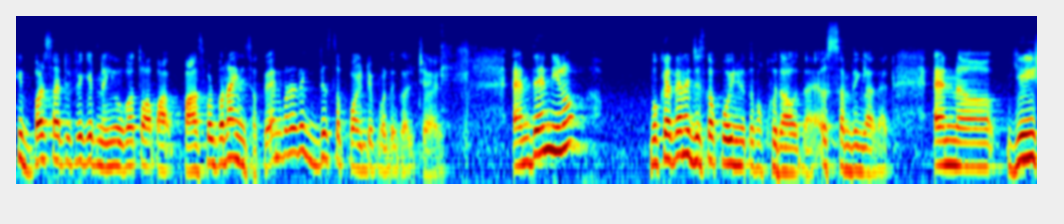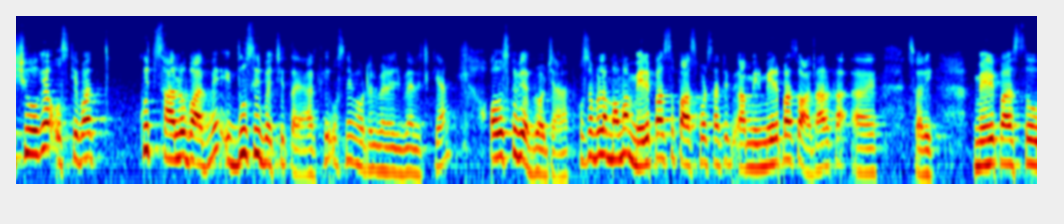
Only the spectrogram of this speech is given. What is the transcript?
कि बर्थ सर्टिफिकेट नहीं होगा तो आप पासवर्ड बना ही नहीं सकते। And were disappointed for the girl child and then you know वो कहते हैं ना, जिसका कोई नहीं होता खुदा होता है समथिंग लाइक दैट एंड ये इशू हो गया, उसके बाद कुछ सालों बाद में एक दूसरी बच्ची तैयार थी, उसने भी होटल मैनेज मैनेज किया और उसको भी अब्रॉड जाना था। उसने बोला, मामा, मेरे पास तो पासपोर्ट सर्टिफिकेट मेरे पास तो आधार का सॉरी मेरे पास तो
